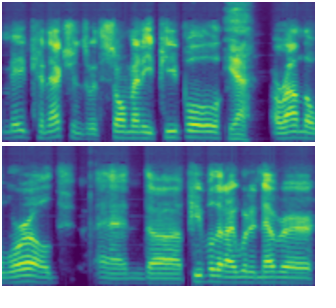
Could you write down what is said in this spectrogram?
made connections with so many people yeah around the world and uh people that I would have never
